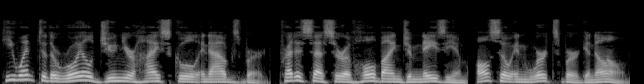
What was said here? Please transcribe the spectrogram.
He went to the Royal Junior High School in Augsburg predecessor of Holbein Gymnasium, also in Würzburg and Ulm.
